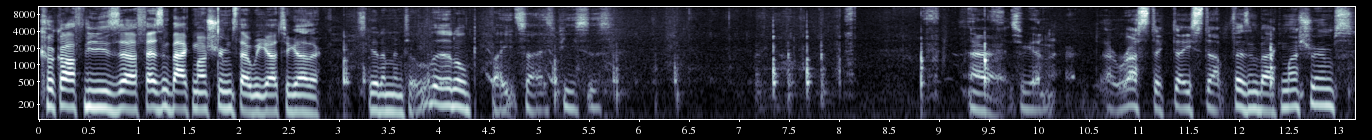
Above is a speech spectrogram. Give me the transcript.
cook off these uh, pheasant back mushrooms that we got together. Let's get them into little bite-sized pieces. All right, so we got an, a rustic diced up pheasant back mushrooms.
